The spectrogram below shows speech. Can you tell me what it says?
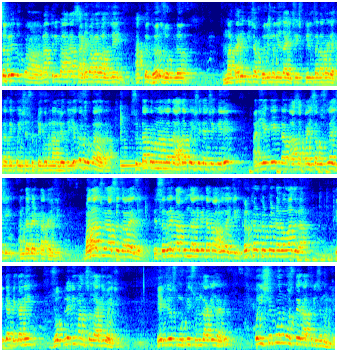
सगळे दुप- रात्री बारा साडेबारा वाजले. अख्खं घर झोपलं. म्हातारी तिच्या खोलीमध्ये जायची. स्टीलचा डबा घेतला. ते पैसे सुट्टे करून आणले होते. एकच रुपया होता. सुट्टा करून आणला दहा दहा पैसे त्याचे केले. आणि एक एक डबा असा पैसा उचलायची आणि डब्यात टाकायची. बराच वेळ असं चालायचं. ते सगळे टाकून झाले की डबा हलवायची. खळखळ खळखळ डबा वाजला की त्या ठिकाणी झोपलेली माणसं जागी व्हायची. एक दिवस मोठी सून जागी झाली. पैसे कोण मोजते रात्रीचं म्हणजे?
